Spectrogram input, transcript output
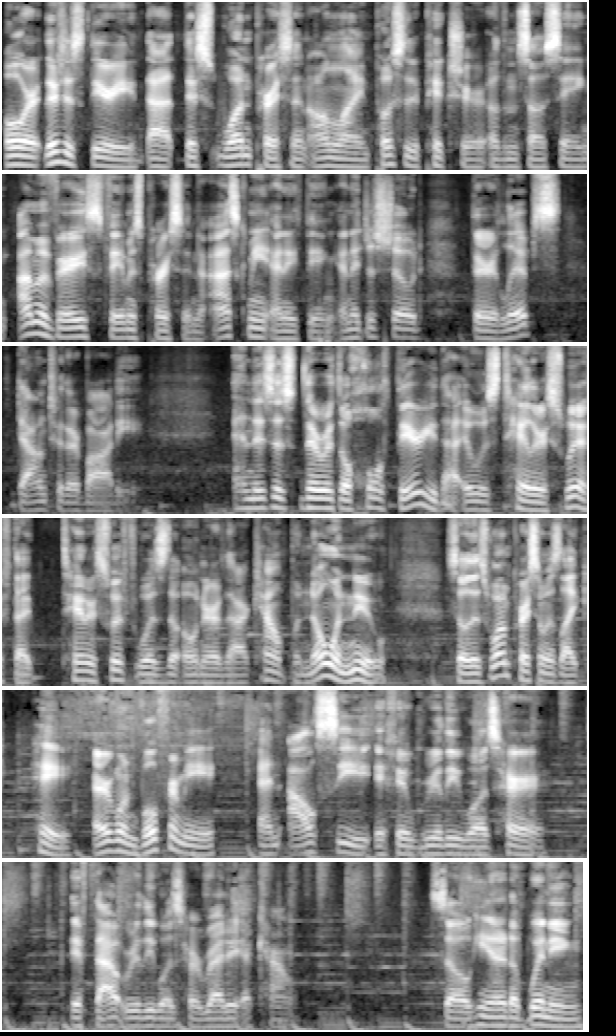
or there's this theory that this one person online posted a picture of themselves saying, "I'm a very famous person. Ask me anything," and it just showed their lips down to their body. And there was a whole theory that it was Taylor Swift, that Taylor Swift was the owner of that account, but no one knew. So this one person was like, "Hey, everyone vote for me, and I'll see if it really was her, if that really was her Reddit account." So he ended up winning,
